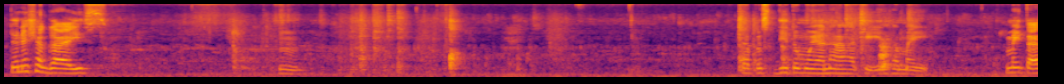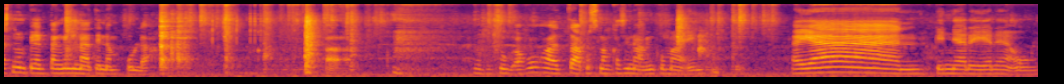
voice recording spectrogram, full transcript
Ito na siya, guys. Mm. Tapos, dito mo yan hahatiin sa may may taas nung pinagtanggal natin ng pula. Ah. Nabusog ako, ha. Tapos lang kasi namin kumain. Ayan. Kanyari yan, oh.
